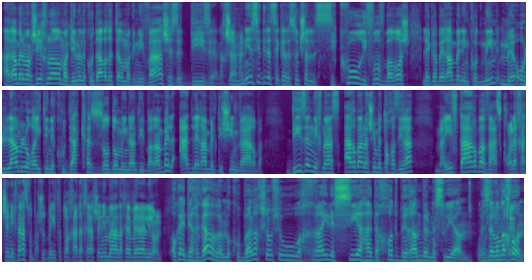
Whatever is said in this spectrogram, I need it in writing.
הרמבל ממשיך לו, מגיעים לנקודה עוד יותר מגניבה, שזה דיזל. עכשיו, אני עשיתי לזה כזה סוג של סיקור ריפוף בראש לגבי רמבלים קודמים. מעולם לא ראיתי נקודה כזו דומיננטית ברמבל, עד לרמבל 94. דיזל נכנס, ארבע אנשים בתוך הזירה, מעיף את הארבע, ואז כל אחד שנכנס, הוא פשוט מעיף אותו אחד אחרי השני מעל החבל העליון. אוקיי, דרך אגב, אבל מקובל לחשוב שהוא אחראי לשיא ההדחות ברמבל מסוים, וזה לא נכון.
